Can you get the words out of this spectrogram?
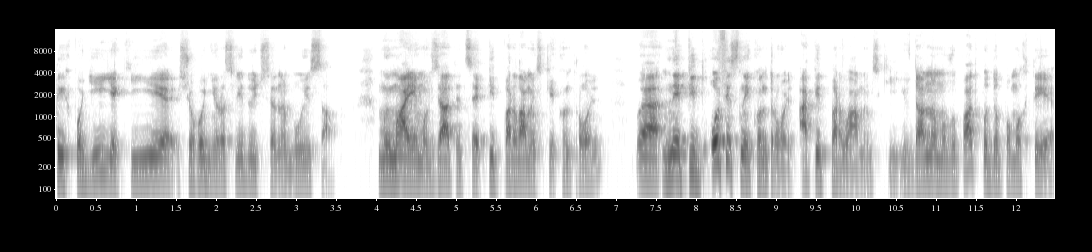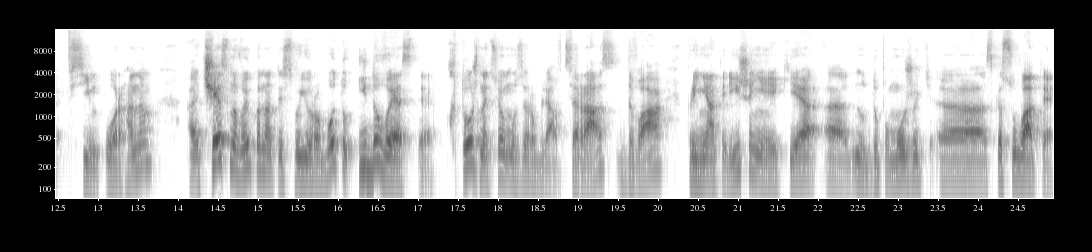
тих подій, які сьогодні розслідуються НАБУ і САП. Ми маємо взяти це під парламентський контроль. Е, Не під офісний контроль, а під парламентський, і в даному випадку допомогти всім органам чесно виконати свою роботу і довести, хто ж на цьому заробляв. Це раз, два прийняти рішення, яке е, ну допоможуть е, скасувати,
